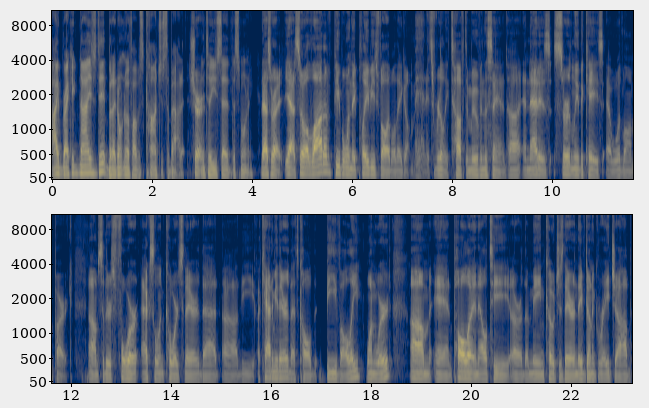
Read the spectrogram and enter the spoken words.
I I recognized it, but I don't know if I was conscious about it. Sure. Until you said it this morning. That's right. Yeah. So a lot of people, when they play beach volleyball, they go, man, it's really tough to move in the sand. Huh? And that is certainly the case at Woodlawn Park. Um, so there's four excellent courts there that uh, the academy there, that's called B Volley, one word. Um, and Paula and LT are the main coaches there, and they've done a great job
